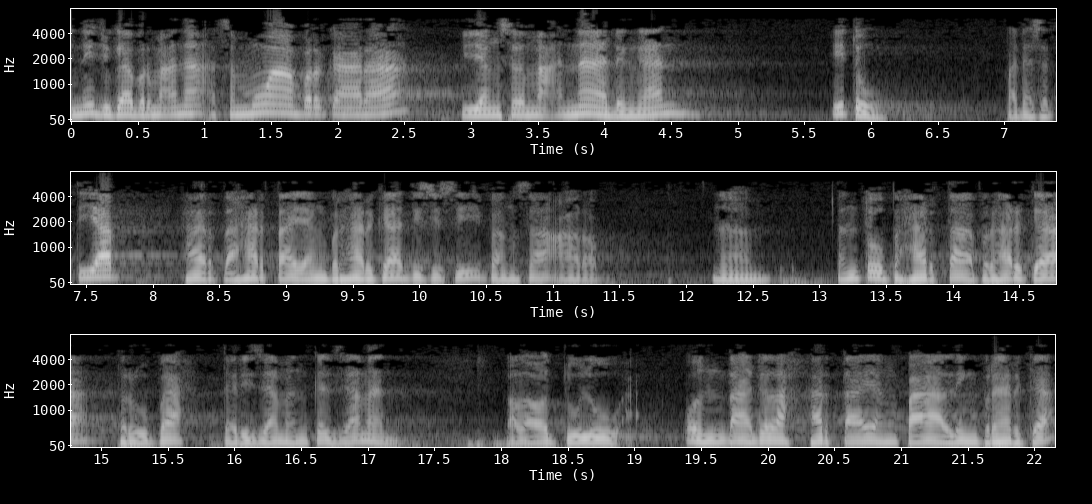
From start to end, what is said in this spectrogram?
ini juga bermakna semua perkara yang semakna dengan itu pada setiap harta-harta yang berharga di sisi bangsa Arab. Nah, tentu harta berharga berubah dari zaman ke zaman. Kalau dulu unta adalah harta yang paling berharga.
